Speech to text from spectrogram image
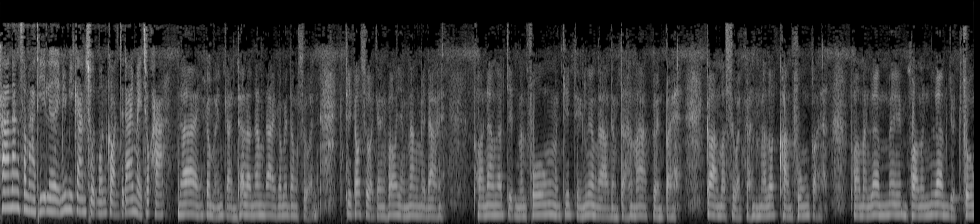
ถ้านั่งสมาธิเลยไม่มีการสวดมนต์ก่อนจะได้ไหมเจ้าคะ ได้ก็เหมือนกัน ถ้าเรานั่งได้ก็ไม่ต้องสวด ที่เขาสวดกันเพราะว่ายังนั่งไม่ได้ พอนั่งแล้วจิตมันฟุ้ง มันคิดถึงเรื่องราวต่างๆมากเกินไป ก็เอามาสวดก่อน มาลดความฟุ้งก่อน พอมันเริ่มไม่ พอมันเริ่มหยุดฟุ้ง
